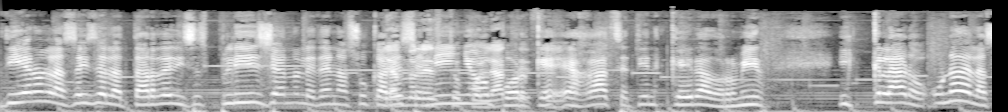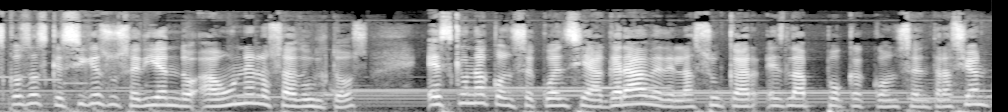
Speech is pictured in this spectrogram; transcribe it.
dieron las 6 de la tarde, dices, please, ya no le den azúcar Ya a ese niño porque sí. ajá, se tiene que ir a dormir. Y claro, una de las cosas que sigue sucediendo aún en los adultos es que una consecuencia grave del azúcar es la poca concentración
